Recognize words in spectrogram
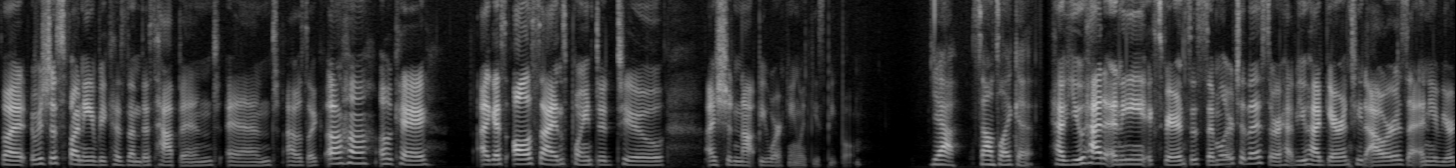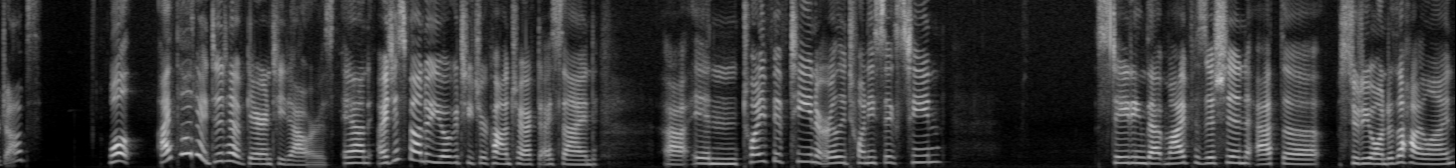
But it was just funny because then this happened, and I was like, uh huh, okay. I guess all signs pointed to I should not be working with these people. Yeah, sounds like it. Have you had any experiences similar to this, or have you had guaranteed hours at any of your jobs? Well, I thought I did have guaranteed hours, and I just found a yoga teacher contract I signed uh, in 2015 or early 2016 stating that my position at the studio under the Highline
